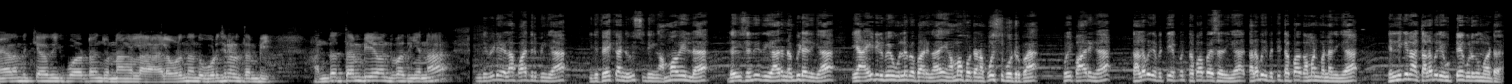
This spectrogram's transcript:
மேலேருந்து கேவதிக்கு போட்டோன்னு சொன்னாங்கல்ல அதில் விழுந்து அந்த ஒரிஜினல் தம்பி. அந்த தம்பியே வந்து பார்த்தீங்கன்னா இந்த வீடியோ எல்லாம் பாத்திருப்பீங்க இது ஃபேக்கா நியூஸ் இது எங்க அம்மாவே இல்ல. தயவு செஞ்சு இது யாரும் நம்பிடாதீங்க. என் ஐடி போய் உள்ள போய் பாருங்க. எங்க அம்மா போட்டோ நான் போஸ்ட் போட்டிருப்பேன். போய் பாருங்க. தளபதி பத்தி எப்ப தப்பா பேசாதீங்க. தளபதி பத்தி தப்பா கமெண்ட் பண்ணாதீங்க. என்னைக்கு நான் தளபதி விட்டே கொடுக்க மாட்டேன்.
